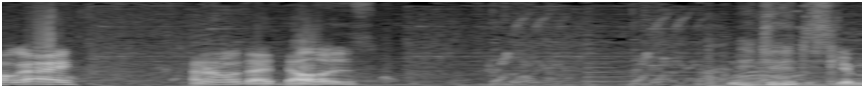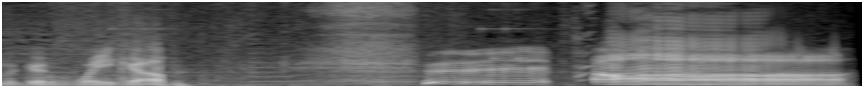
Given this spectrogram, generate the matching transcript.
Okay. I don't know what that does. Just give him a good wake up. Oh.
